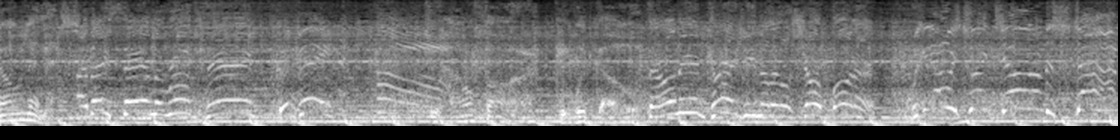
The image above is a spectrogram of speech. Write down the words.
no limits. Are they saying the route, man? Could be. To how far he would go. They're only encouraging the little show boner. We can always try telling them to stop.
